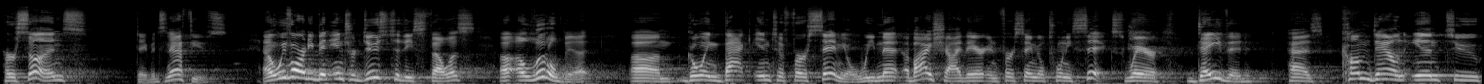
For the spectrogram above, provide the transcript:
her sons David's nephews. And we've already been introduced to these fellas uh, a little bit. Um, going back into 1 Samuel, we met Abishai there in 1 Samuel 26, where David has come down into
